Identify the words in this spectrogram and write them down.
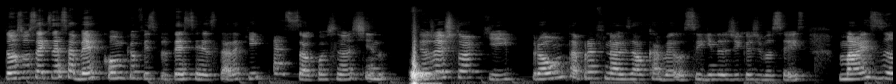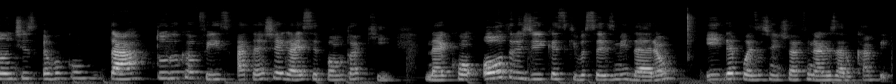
Então, se você quiser saber como que eu fiz para ter esse resultado aqui, é só continuar assistindo. Eu já estou aqui, pronta para finalizar o cabelo, seguindo as dicas de vocês, mas antes eu vou contar tudo que eu fiz até chegar a esse ponto aqui, né? Com outras dicas que vocês me deram e depois a gente vai finalizar o cabelo.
